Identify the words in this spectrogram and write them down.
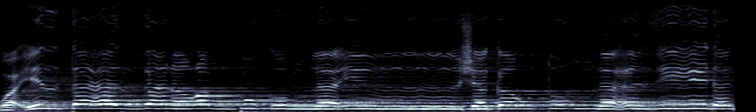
وإذ تأذن ربكم لئن شكرتم لأزيدنكم.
